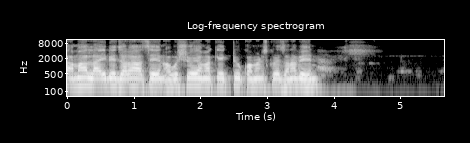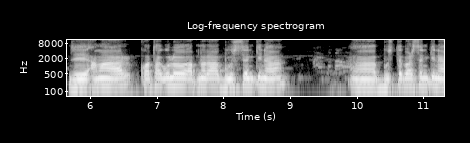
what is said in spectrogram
আমার লাইভে যারা আছেন অবশ্যই আমাকে একটু কমেন্টস করে জানাবেন যে আমার কথাগুলো আপনারা বুঝছেন কিনা আহ, বুঝতে পারছেন কিনা।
